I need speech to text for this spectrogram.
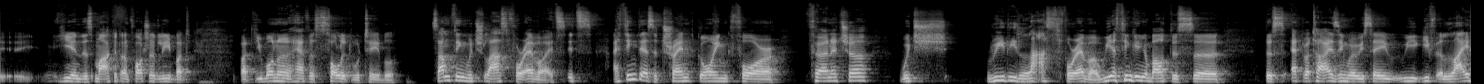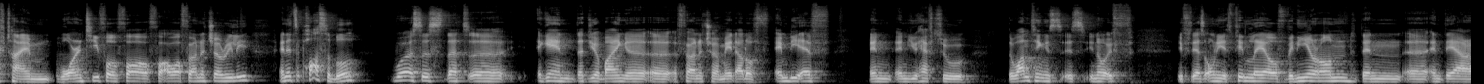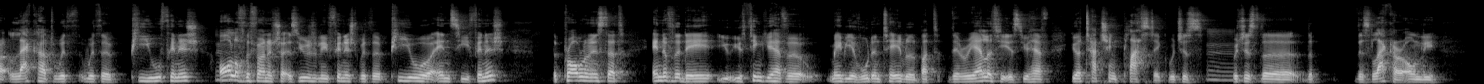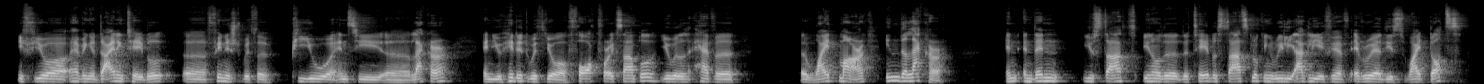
here in this market, unfortunately. But but you want to have a solid wood table, something which lasts forever. It's it's. I think there's a trend going for furniture which really lasts forever. We are thinking about this. Uh, this advertising where we say we give a lifetime warranty for for, for our furniture really and it's possible versus that uh, again that you're buying a, a furniture made out of mdf and and you have to the one thing is is you know if if there's only a thin layer of veneer on then uh, and they are lacquered with with a pu finish mm-hmm. all of the furniture is usually finished with a pu or nc finish the problem is that end of the day you, you think you have a maybe a wooden table but the reality is you have you're touching plastic which is mm. which is the the this lacquer only if you're having a dining table uh, finished with a pu or nc uh, lacquer and you hit it with your fork for example you will have a, a white mark in the lacquer. And and then you start you know the, the table starts looking really ugly if you have everywhere these white dots.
